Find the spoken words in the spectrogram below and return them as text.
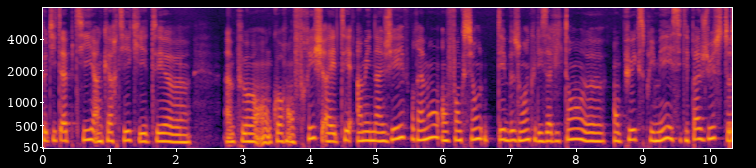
petit à petit, un quartier qui était euh, un peu encore en friche, a été aménagé vraiment en fonction des besoins que les habitants euh, ont pu exprimer. Et c'était pas juste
